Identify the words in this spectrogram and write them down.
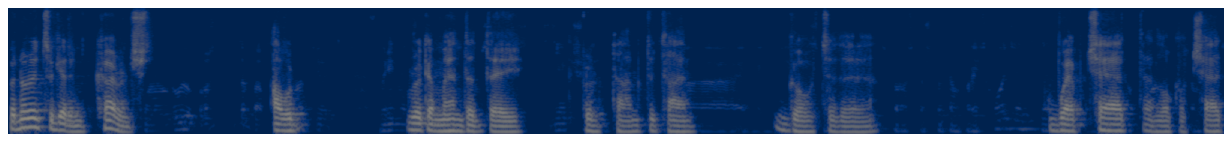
but in order to get encouraged, I would recommend that they, from time to time, go to the web chat and local chat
